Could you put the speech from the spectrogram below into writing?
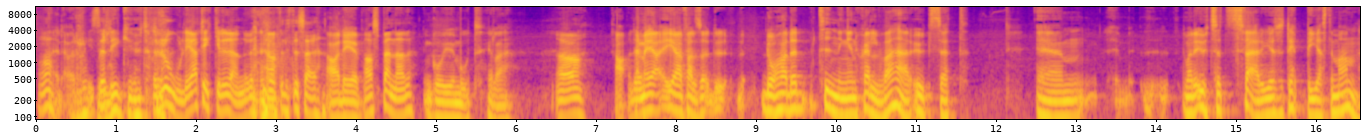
Ja. Nej, det var rolig. Utan, Rolig artikel i den. Det låter lite så här. ja, det Ja, spännande. går ju emot hela... Ja. Ja, Det- men i, i alla fall, så, då hade tidningen själva här utsett... ehm, de hade utsett Sveriges deppigaste man.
